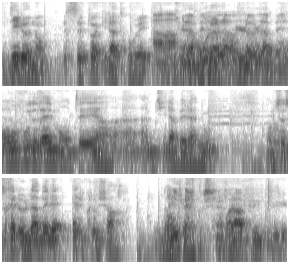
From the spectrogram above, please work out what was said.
Dis le nom. C'est toi qui l'as trouvé. Ah, Du label. oh là là. Le label. On voudrait monter un, un- un petit label à nous. Donc ce serait le label El Clochard. Donc, euh, Voilà, plus, plus,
